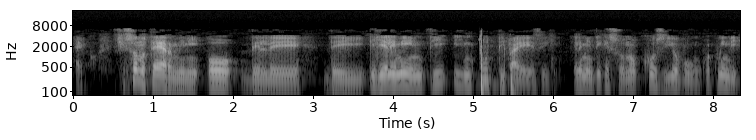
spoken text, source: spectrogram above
Ecco, ci sono termini o delle, degli elementi in tutti i paesi, elementi che sono così ovunque. Quindi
